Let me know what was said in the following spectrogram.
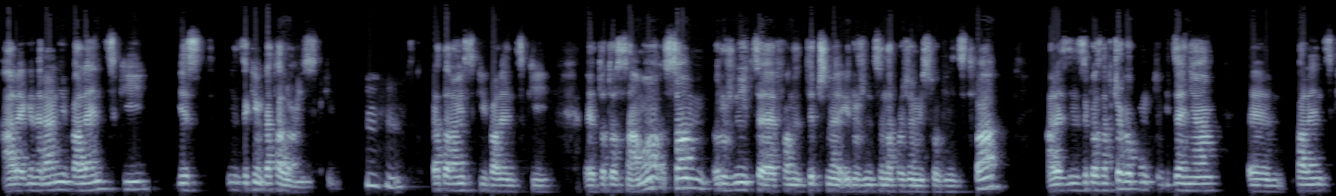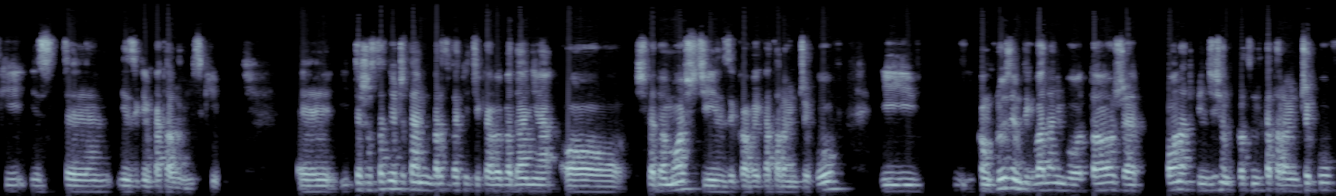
ale generalnie Walencki jest językiem katalońskim. Mhm. Kataloński, walencki e, to to samo. Są różnice fonetyczne i różnice na poziomie słownictwa, ale z językoznawczego punktu widzenia walencki jest e, językiem katalońskim. E, I też ostatnio czytałem bardzo takie ciekawe badania o świadomości językowej katalończyków i konkluzją tych badań było to, że ponad 50% katalończyków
